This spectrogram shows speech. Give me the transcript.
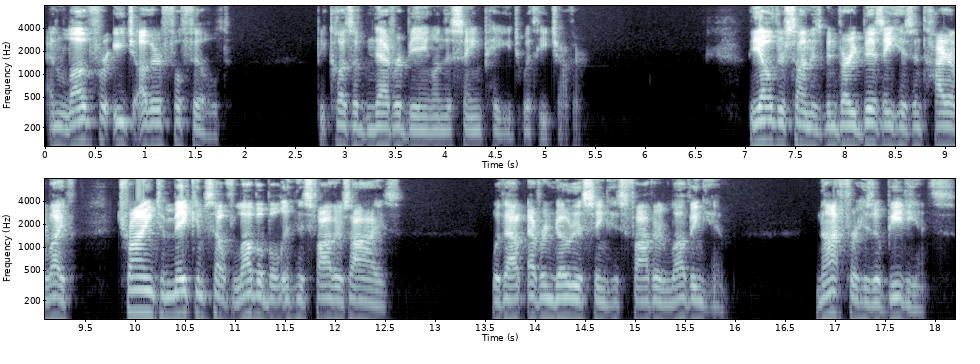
and love for each other fulfilled because of never being on the same page with each other. The elder son has been very busy his entire life trying to make himself lovable in his father's eyes without ever noticing his father loving him, not for his obedience,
